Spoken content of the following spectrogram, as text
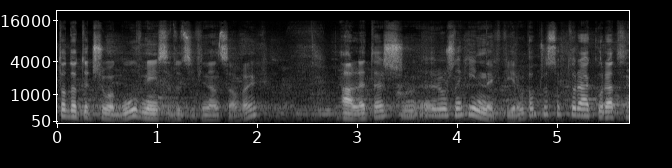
To dotyczyło głównie instytucji finansowych, ale też różnych innych firm, po prostu, które akurat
